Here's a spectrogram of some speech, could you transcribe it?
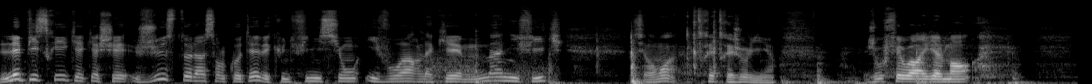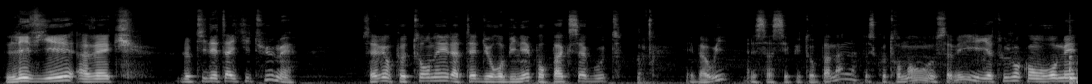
L'épicerie qui est cachée juste là sur le côté avec une finition ivoire laquée magnifique. C'est vraiment très très joli. Hein. Je vous fais voir également l'évier avec le petit détail qui tue, mais vous savez, on peut tourner la tête du robinet pour pas que ça goûte. Et eh ben oui, et ça c'est plutôt pas mal, parce qu'autrement, vous savez, il y a toujours quand on remet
